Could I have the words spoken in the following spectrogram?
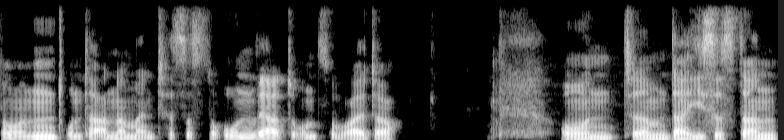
und unter anderem meinen Testosteronwerte und so weiter. Und ähm, da hieß es dann,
